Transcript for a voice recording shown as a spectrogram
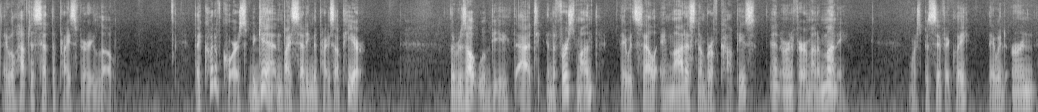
they will have to set the price very low. They could, of course, begin by setting the price up here. The result will be that in the first month, they would sell a modest number of copies and earn a fair amount of money. More specifically, they would earn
